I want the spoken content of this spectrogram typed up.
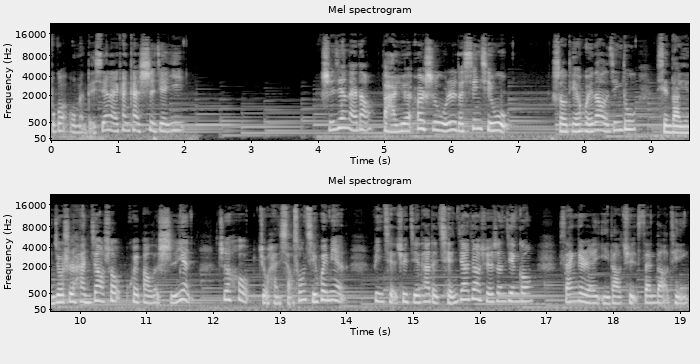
不过我们得先来看看事件一。时间来到八月二十五日的星期五，守田回到了京都，先到研究室和教授汇报了实验，之后就和小松崎会面，并且去接他的前家教学生监工，三个人一道去三岛亭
